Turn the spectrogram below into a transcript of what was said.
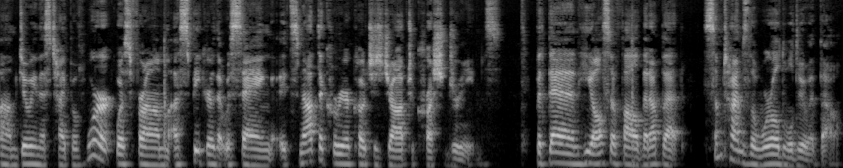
um, doing this type of work was from a speaker that was saying it's not the career coach's job to crush dreams. But then he also followed that up that sometimes the world will do it though.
